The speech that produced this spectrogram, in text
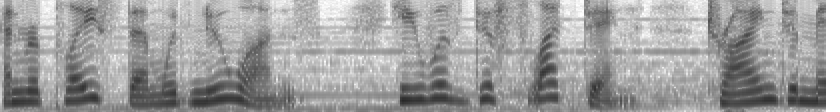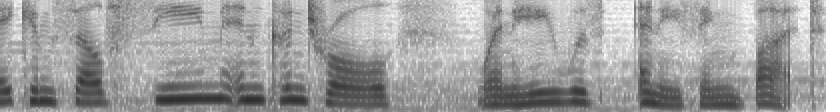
and replaced them with new ones. He was deflecting, trying to make himself seem in control when he was anything but.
